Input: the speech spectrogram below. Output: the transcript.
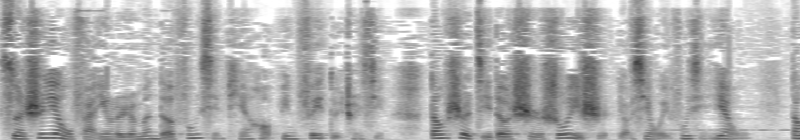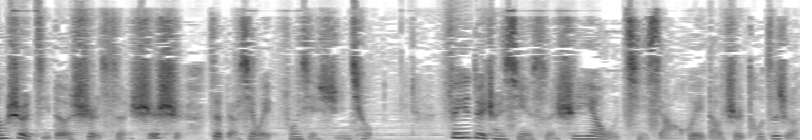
损失厌恶反映了人们的风险偏好，并非对称性。当涉及的是收益时，表现为风险厌恶。当涉及的是损失时，则表现为风险寻求。非对称性损失厌恶倾向会导致投资者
